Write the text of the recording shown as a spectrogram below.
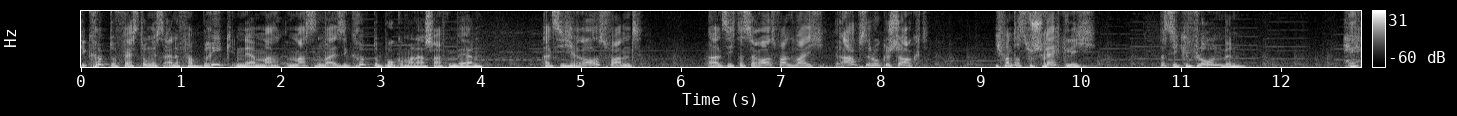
Die Kryptofestung ist eine Fabrik, in der ma massenweise Krypto-Pokémon erschaffen werden. Als ich herausfand, als ich das herausfand, war ich absolut geschockt. Ich fand das so schrecklich, dass ich geflohen bin. Hä?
